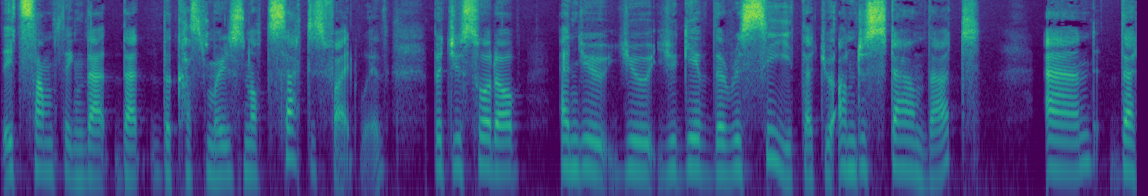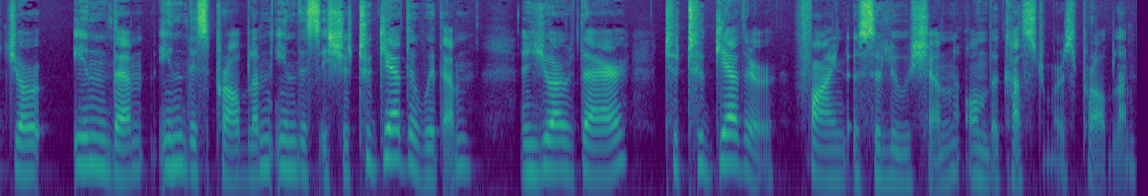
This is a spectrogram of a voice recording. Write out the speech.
it's something that that the customer is not satisfied with, but you sort of and you you you give the receipt that you understand that and that you're in them in this problem in this issue together with them. And you are there to together find a solution on the customer's problem.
